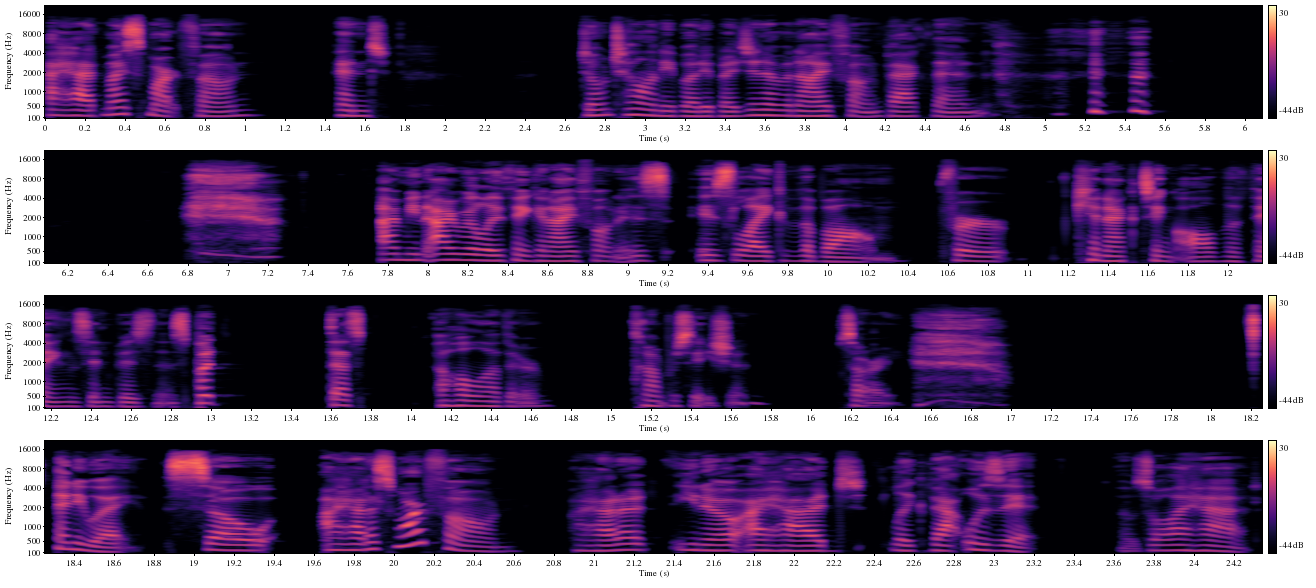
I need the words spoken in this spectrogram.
I had my smartphone and don't tell anybody, but I didn't have an iPhone back then. I mean, I really think an iPhone is is like the bomb for connecting all the things in business. But that's a whole other conversation. Sorry. Anyway, so I had a smartphone. I had a, you know, I had like that was it. That was all I had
